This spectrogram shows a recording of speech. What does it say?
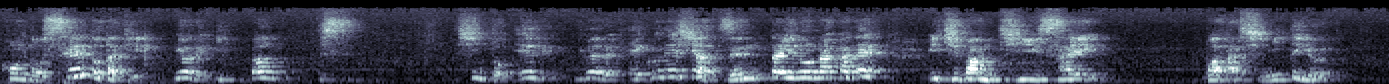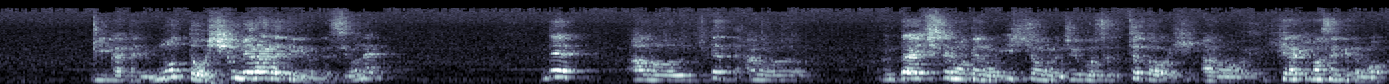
今度生徒たちいわゆる一般信徒いわゆるエクレシア全体の中で一番小さい私にっていう言い方にもっと低められているんですよね。であのであの第一手モテの一章の15節ちょっとあの開きませんけども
